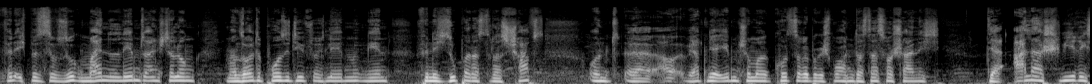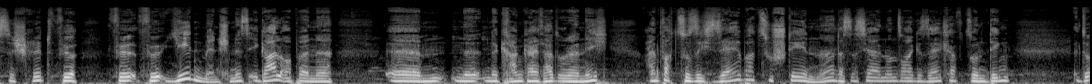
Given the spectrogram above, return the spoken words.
finde ich, das ist sowieso meine Lebenseinstellung. Man sollte positiv durchs Leben gehen. Finde ich super, dass du das schaffst. Und äh, wir hatten ja eben schon mal kurz darüber gesprochen, dass das wahrscheinlich der allerschwierigste Schritt für, für, für jeden Menschen ist, egal ob er eine, ähm, eine, eine Krankheit hat oder nicht, einfach zu sich selber zu stehen. Ne? Das ist ja in unserer Gesellschaft so ein Ding. Du,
